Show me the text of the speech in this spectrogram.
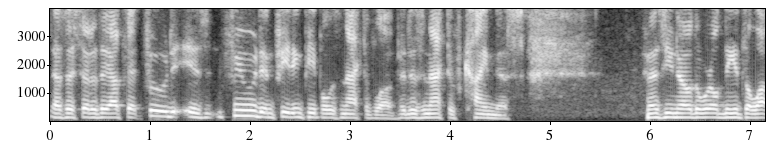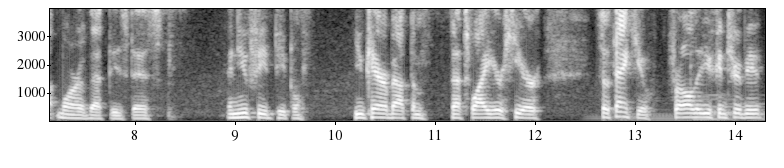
As I said at the outset, food is food and feeding people is an act of love. It is an act of kindness. And as you know, the world needs a lot more of that these days. And you feed people. You care about them. That's why you're here. So thank you for all that you contribute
